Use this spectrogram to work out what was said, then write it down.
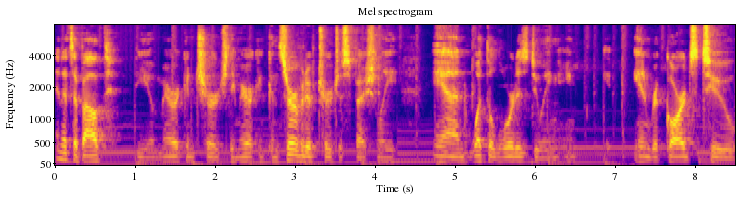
And it's about the American church, the American conservative church especially, and what the Lord is doing in, in regards to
